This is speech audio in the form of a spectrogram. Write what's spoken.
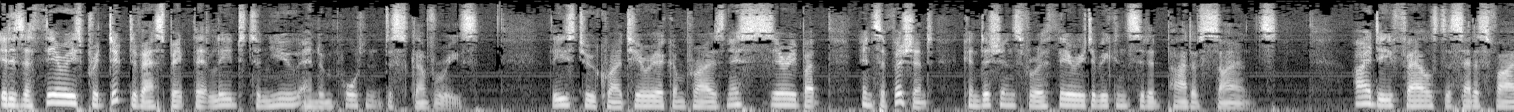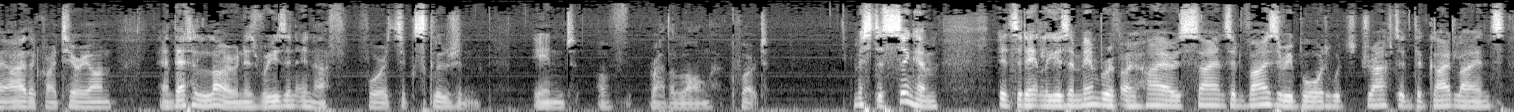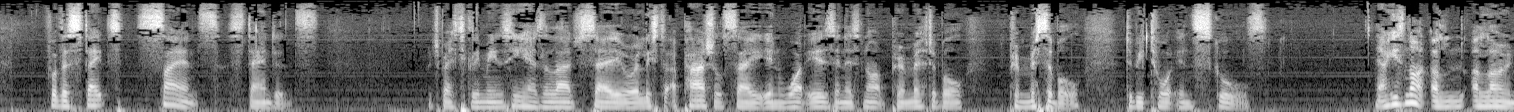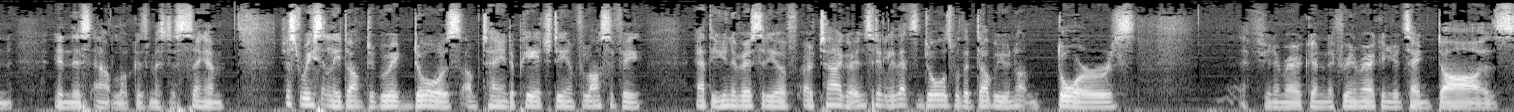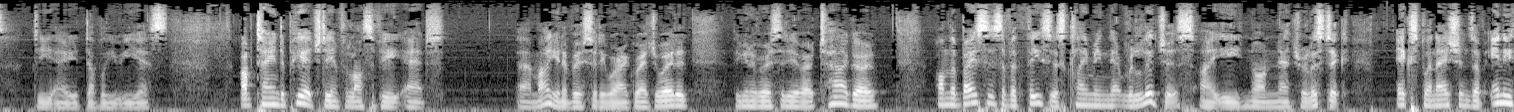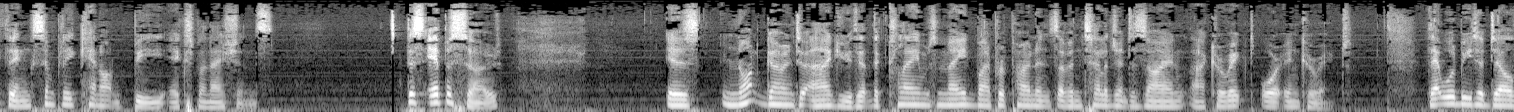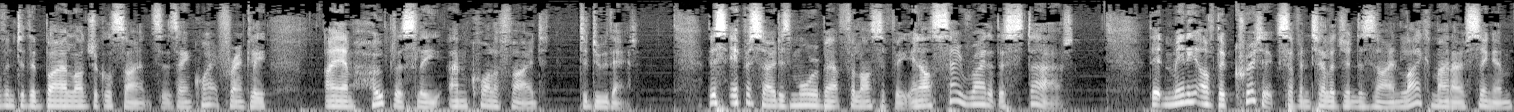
It is a theory's predictive aspect that leads to new and important discoveries. These two criteria comprise necessary but insufficient conditions for a theory to be considered part of science. ID fails to satisfy either criterion, and that alone is reason enough for its exclusion. End of rather long quote. Mr. Singham incidentally, is a member of Ohio's Science Advisory Board, which drafted the guidelines for the state's science standards. Which basically means he has a large say, or at least a partial say, in what is and is not permissible to be taught in schools. Now, he's not al- alone in this outlook as Mr. Singham. Just recently, Dr. Greg Dawes obtained a PhD in philosophy at the University of Otago. Incidentally, that's Dawes with a W, not doors. If you're an American, if you're an American, you'd say Dawes, D-A-W-E-S. Obtained a PhD in philosophy at uh, my university where I graduated, the University of Otago, on the basis of a thesis claiming that religious, i.e., non-naturalistic, explanations of anything simply cannot be explanations. This episode is not going to argue that the claims made by proponents of intelligent design are correct or incorrect. that would be to delve into the biological sciences, and quite frankly, I am hopelessly unqualified to do that. This episode is more about philosophy, and I'll say right at the start that many of the critics of intelligent design, like Mano Singham,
